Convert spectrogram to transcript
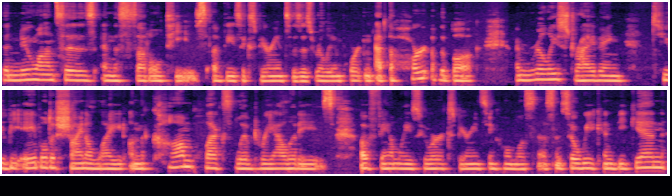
the nuances and the subtleties of these experiences is really important. At the heart of the book, I'm really striving to be able to shine a light on the complex lived realities of families who are experiencing homelessness. And so we can begin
